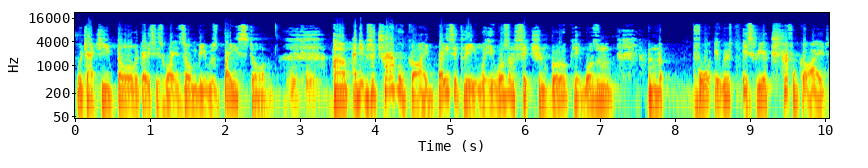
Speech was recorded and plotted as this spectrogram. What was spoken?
which actually Bela Lugosi's White Zombie was based on. Okay. Um, and it was a travel guide. Basically, it wasn't a fiction book. It wasn't for it was basically a travel guide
